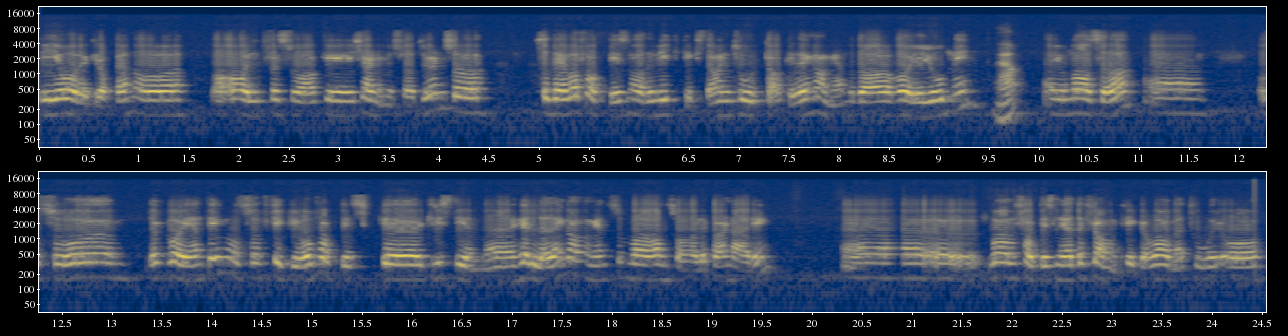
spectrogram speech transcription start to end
i overkroppen og var altfor svak i kjernemuskulaturen. så så det var faktisk noe av det viktigste han tok tak i den gangen. Og da var jo Jon inn. Ja. Jon Ase, da. Eh, og så Det var én ting. Og så fikk vi jo faktisk eh, Kristine Helle den gangen, som var ansvarlig for ernæring. Eh, var faktisk ned til Frankrike og var med Tor og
